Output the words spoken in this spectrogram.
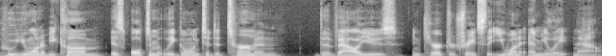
who you want to become is ultimately going to determine the values and character traits that you want to emulate now.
